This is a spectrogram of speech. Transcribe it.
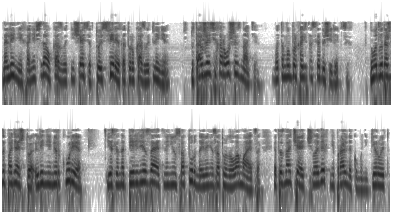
на линиях, они всегда указывают несчастье в той сфере, которую указывает линия. Но также эти хорошие знаки. В этом мы будем проходить на следующих лекциях. Но вот вы должны понять, что линия Меркурия, если она перерезает линию Сатурна, и линия Сатурна ломается, это означает, человек неправильно коммуникирует,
